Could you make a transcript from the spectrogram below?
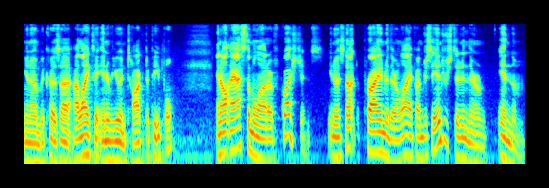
you know, because I, I like to interview and talk to people, and I'll ask them a lot of questions. You know, it's not to pry into their life. I'm just interested in their in them.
